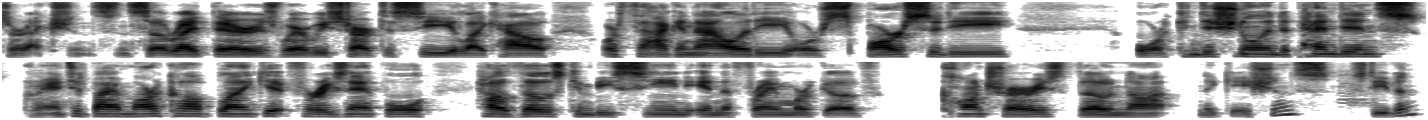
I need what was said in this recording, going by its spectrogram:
directions. And so right there is where we start to see like how orthogonality or sparsity or conditional independence granted by a Markov blanket, for example, how those can be seen in the framework of contraries, though not negations. Stephen?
